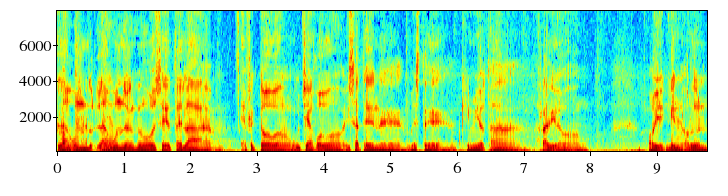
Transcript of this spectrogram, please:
lagundu, lagundu ingo zetela efekto gutxiago izaten e, beste kimio eta radio hoiekin, Ja. orduan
